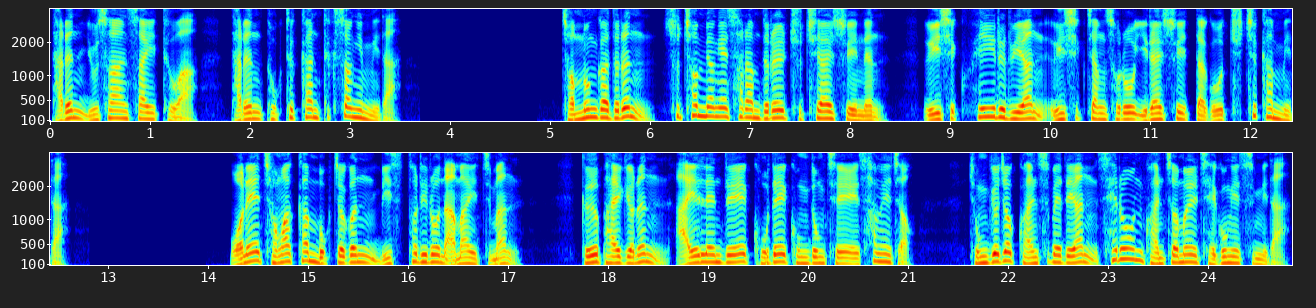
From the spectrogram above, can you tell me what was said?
다른 유사한 사이트와 다른 독특한 특성입니다. 전문가들은 수천 명의 사람들을 주최할 수 있는 의식 회의를 위한 의식 장소로 일할 수 있다고 추측합니다. 원의 정확한 목적은 미스터리로 남아있지만 그 발견은 아일랜드의 고대 공동체의 사회적, 종교적 관습에 대한 새로운 관점을 제공했습니다.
